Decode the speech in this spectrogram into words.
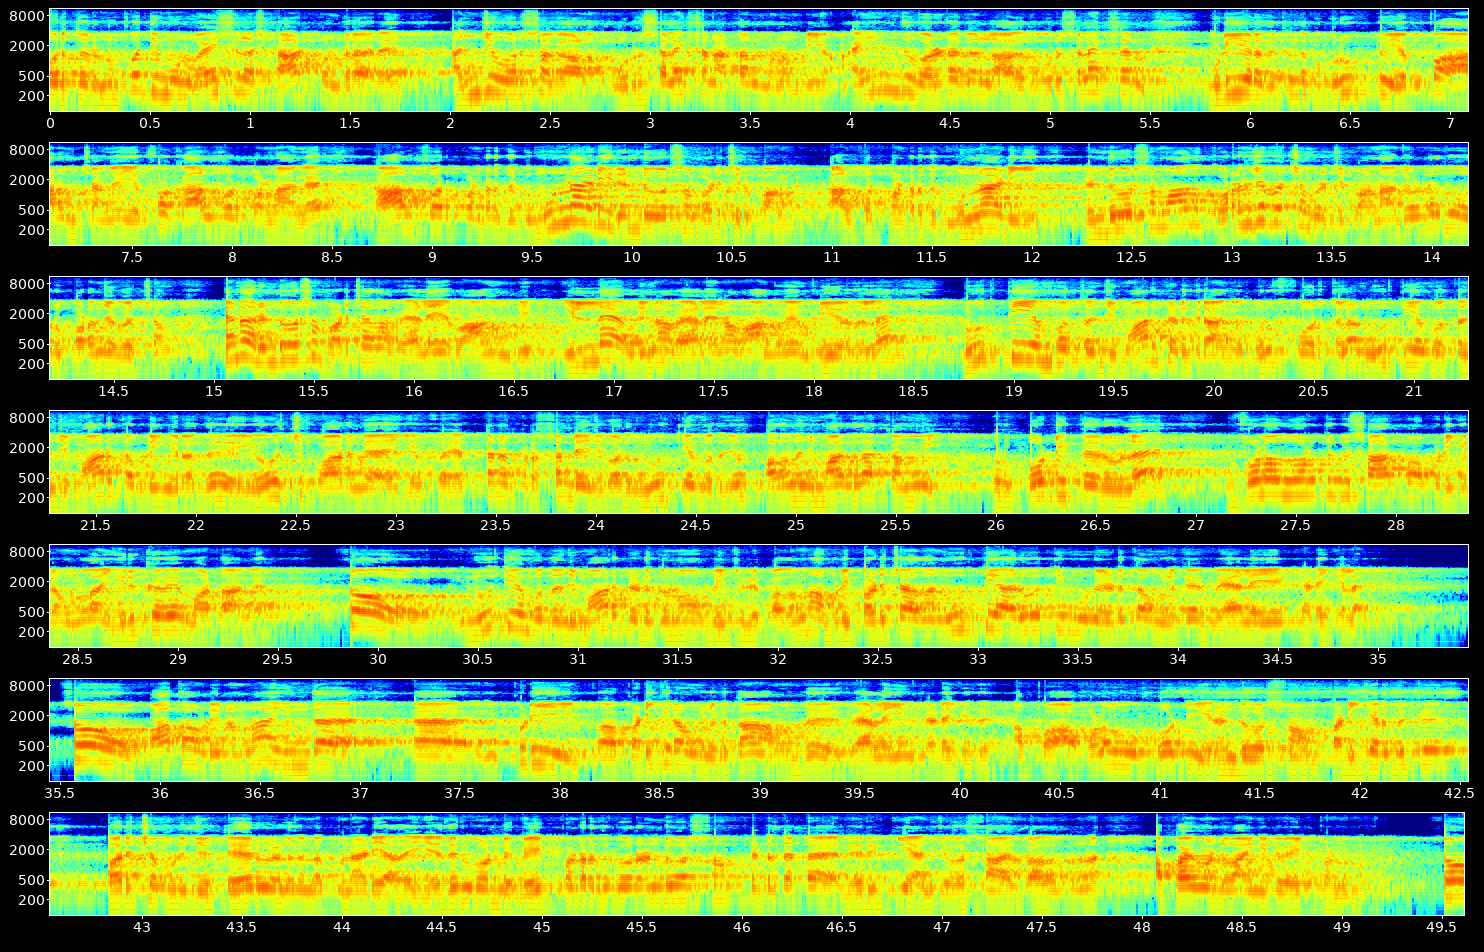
ஒருத்தர் முப்பத்தி மூணு வயசில் ஸ்டார்ட் பண்ணுறாரு அஞ்சு வருஷ காலம் ஒரு செலெக்ஷன் அட்டன் பண்ண முடியும். ஐந்து வருடங்கள் ஆகுது. ஒரு செலெக்ஷன் முடிகிறதுக்கு இந்த குரூப் டூ எப்போ ஆரம்பிச்சாங்க எப்போ கால்ஃபர் பண்ணாங்க? கால்ஃபர் பண்ணுறதுக்கு முன்னாடி ரெண்டு வருஷம் படிச்சிருப்பாங்க. கால்ஃபர் பண்ணுறதுக்கு முன்னாடி ரெண்டு வருஷமாவது குறைஞ்சபட்சம் படிச்சிருப்பாங்க. நான் சொல்கிறது ஒரு குறைஞ்சபட்சம். ஏன்னா ரெண்டு வருஷம் படித்தா தான் வேலையை வாங்க முடியுது. இல்லை அப்படின்னா வேலையெல்லாம் வாங்கவே முடியறதில்ல. நூற்றி எண்பத்தஞ்சு மார்க் எடுக்கிறாங்க குரூப் ஃபோர்த்தில் நூற்றி எண்பத்தஞ்சு மார்க் அப்படிங்கிறது யோசிச்சு பாருங்கள் எப்போ எத்தனை பர்சன்டேஜ் வருது? நூற்றி எண்பத்தஞ்சு பதினஞ்சு மார்க் தான் கம்மி. ஒரு போட்டித் தேர்வில் இவ்வளோ தூரத்துக்கு ஷார்ப்பாக படிக்கிறவங்களாம் இருக்கவே மாட்டாங்க. ஸோ நூற்றி ஐம்பத்தஞ்சு மார்க் எடுக்கணும் அப்படின்னு சொல்லி பார்த்தோம்னா அப்படி படித்தாதான் நூற்றி அறுபத்தி மூணு எடுத்தவங்களுக்கு வேலையே கிடைக்கல. ஸோ பார்த்தோம் அப்படின்னம்னா இந்த இப்படி படிக்கிறவங்களுக்கு தான் வந்து வேலையும் கிடைக்குது. அப்போ அவ்வளவு போட்டி ரெண்டு வருஷம் படிக்கிறதுக்கு பரீட்சை முடிஞ்சு தேர்வு எழுதின பின்னாடி அதை எதிர்கொண்டு வெயிட் பண்ணுறதுக்கு ஒரு ரெண்டு வருஷம் கிட்டத்தட்ட நெருக்கி அஞ்சு வருஷம். அதுக்கு அப்பாயின்மெண்ட் வாங்கிட்டு வெயிட் பண்ணணும். ஸோ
